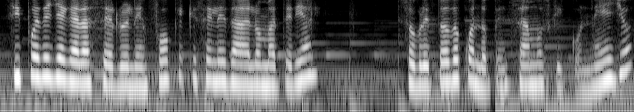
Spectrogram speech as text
sí puede llegar a serlo el enfoque que se le da a lo material, sobre todo cuando pensamos que con ello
